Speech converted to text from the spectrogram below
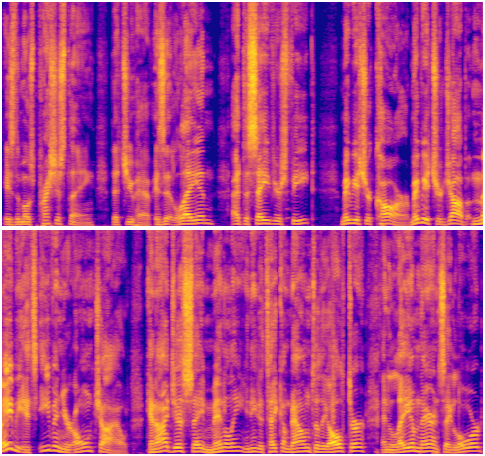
is the most precious thing that you have? Is it laying at the Savior's feet? Maybe it's your car. Maybe it's your job. Maybe it's even your own child. Can I just say mentally, you need to take them down to the altar and lay them there and say, Lord,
